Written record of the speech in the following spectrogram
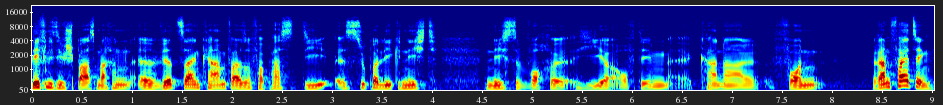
Definitiv Spaß machen äh, wird sein Kampf, also verpasst die Super League nicht nächste Woche hier auf dem Kanal von Run Fighting.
